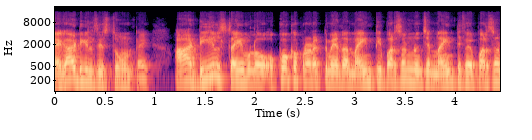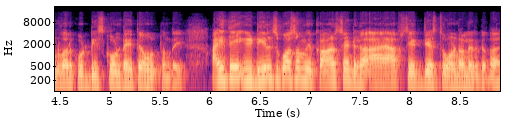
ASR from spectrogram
మెగా డీల్స్ ఇస్తూ ఉంటాయి. ఆ డీల్స్ టైంలో ఒక్కొక్క ప్రొడక్ట్ మీద నైంటీ పర్సెంట్ నుంచి నైంటీ ఫైవ్ పర్సెంట్ వరకు డిస్కౌంట్ అయితే ఉంటుంది. అయితే ఈ డీల్స్ కోసం మీరు కాన్స్టెంట్గా ఆ యాప్స్ చెక్ చేస్తూ ఉండలేరు కదా.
